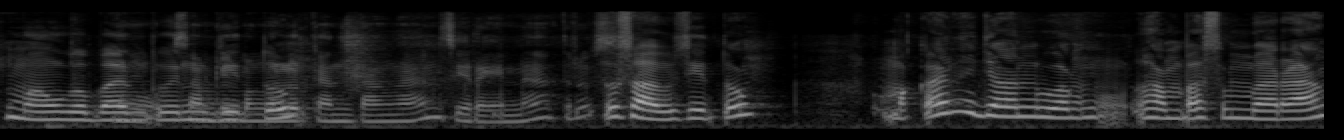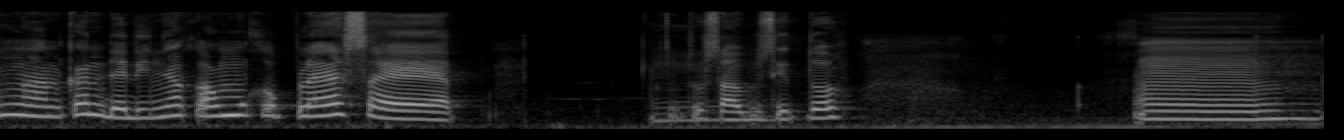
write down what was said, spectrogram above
mau ngebantuin sambil gitu. mengulurkan tangan si Rena terus? Terus habis itu makanya jangan buang sampah sembarangan kan jadinya kamu kepleset. Terus habis itu hmm,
